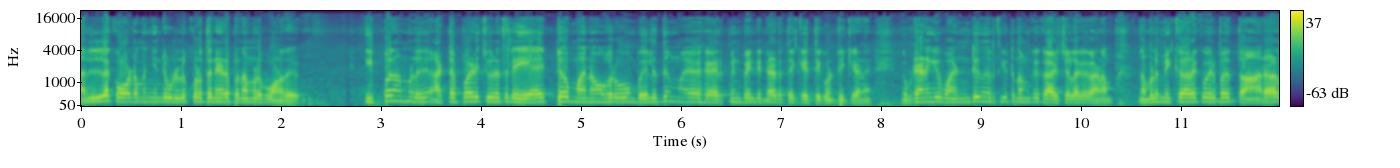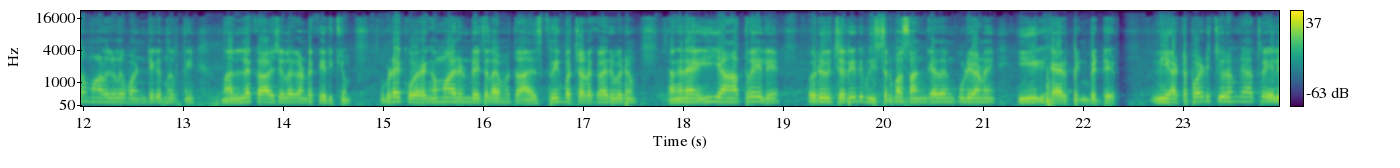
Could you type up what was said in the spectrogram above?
നല്ല കോടമഞ്ഞിന്റെ ഉള്ളിൽ കൂടെ തന്നെയാണ് ഇപ്പോൾ നമ്മൾ പോണത്. ഇപ്പോൾ നമ്മൾ അട്ടപ്പാടി ചുരത്തിലെ ഏറ്റവും മനോഹരവും വലുതുമായ ഹെയർപിൻ പിൻ അടുത്തേക്ക് എത്തിക്കൊണ്ടിരിക്കുകയാണ്. ഇവിടെയാണെങ്കിൽ വണ്ടി നിർത്തിയിട്ട് നമുക്ക് കാഴ്ചകളൊക്കെ കാണാം. നമ്മൾ മിക്കവാറൊക്കെ വരുമ്പോൾ ധാരാളം ആളുകൾ വണ്ടിയൊക്കെ നിർത്തി നല്ല കാഴ്ചകളൊക്കെ കണ്ടൊക്കെ ഇരിക്കും ഇവിടെ കുരങ്ങന്മാരുണ്ട് ചില സമയത്ത് ഐസ്ക്രീം കച്ചവടക്കാർ വരും. അങ്ങനെ ഈ യാത്രയിൽ ഒരു ചെറിയൊരു വിശ്രമ സങ്കേതം കൂടിയാണ് ഈ ഹെയർപിൻ പിൻ ബെൻഡ് ഈ അട്ടപ്പാടി ചുരം യാത്രയിൽ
